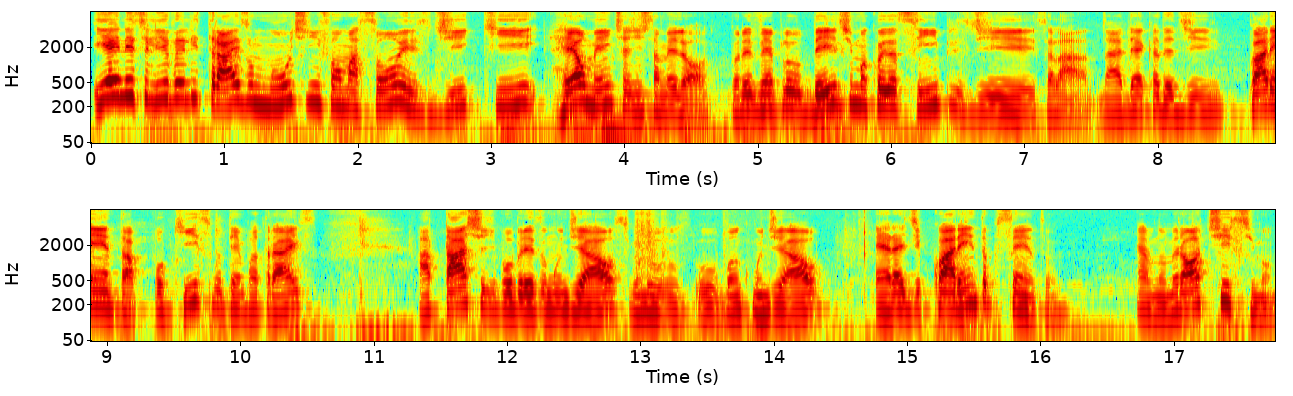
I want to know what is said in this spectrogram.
E aí nesse livro ele traz um monte de informações de que realmente a gente está melhor. Por exemplo, desde uma coisa simples de, sei lá, na década de 40, há pouquíssimo tempo atrás, a taxa de pobreza mundial, segundo o, o Banco Mundial, era de 40%. Era um número altíssimo.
